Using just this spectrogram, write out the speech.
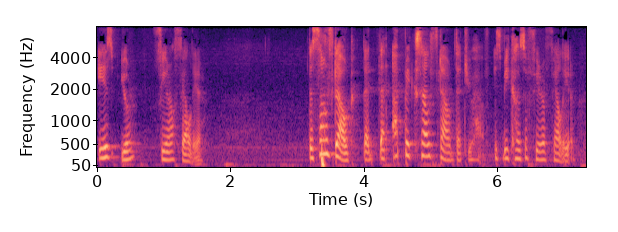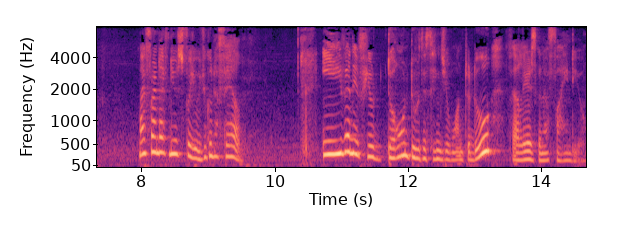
is your fear of failure. The self doubt, that, that epic self doubt that you have, is because of fear of failure. My friend, I have news for you you're going to fail. Even if you don't do the things you want to do, failure is going to find you.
